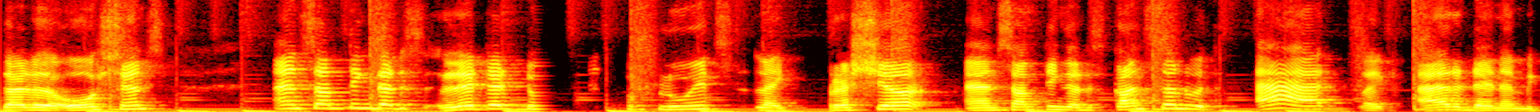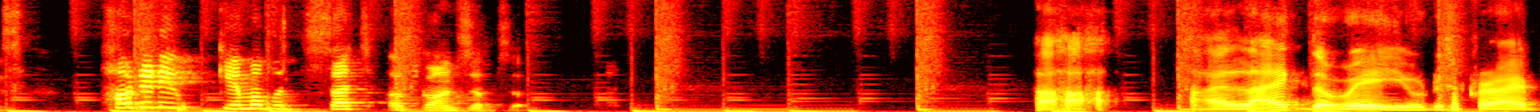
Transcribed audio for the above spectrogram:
that are the oceans and something that is related to fluids like pressure and something that is concerned with air like aerodynamics how did you came up with such a concept sir I like the way you describe.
